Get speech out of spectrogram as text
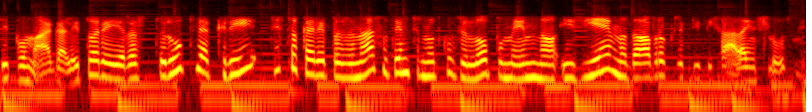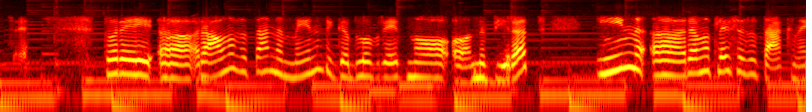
si pomagali. Torej, razstruplja kri, tisto, kar je pa za nas v tem trenutku zelo pomembno, izjemno dobro krepi dihala in sluznice. Torej, uh, ravno za ta namen bi ga bilo vredno uh, nabirati. In uh, ravno tle se zatakne,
